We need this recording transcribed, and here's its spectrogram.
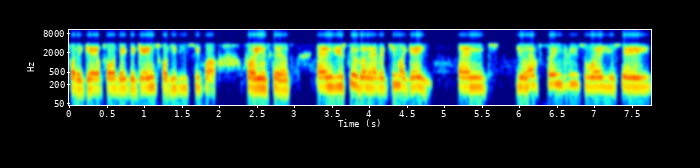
for the game, for the, the games for DDC, for, for instance and you still don't have a team again. And you have friendlies where you say,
